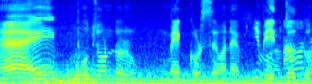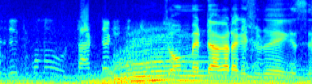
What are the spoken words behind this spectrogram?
হ্যাঁ এই প্রচণ্ড মেঘ করছে মানে বিদ্যুৎ জম্মের ডাকাডাকি শুরু হয়ে গেছে।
